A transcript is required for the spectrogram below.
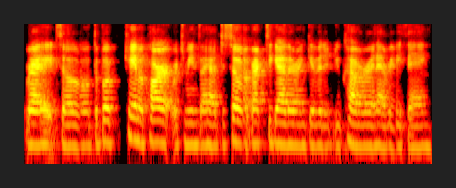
right? So the book came apart, which means I had to sew it back together and give it a new cover and everything.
